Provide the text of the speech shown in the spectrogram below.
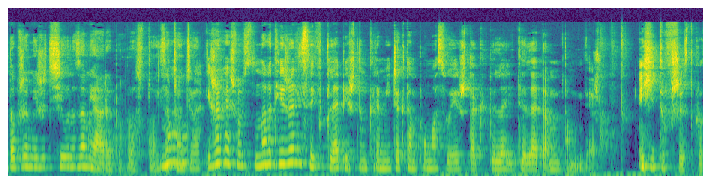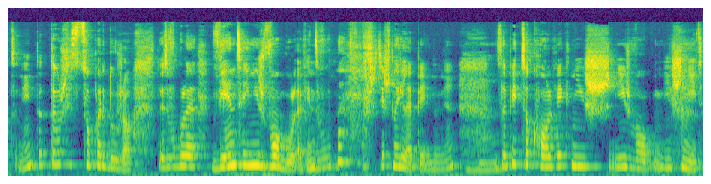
dobrze mierzyć siły na zamiary po prostu i zacząć no, od... I że wiesz, po prostu nawet jeżeli sobie wklepiesz ten kremiczek, tam pomasujesz tak tyle i tyle, tam, tam wiesz, i to wszystko, co nie? To, to już jest super dużo. To jest w ogóle więcej niż w ogóle, więc w ogóle no, przecież najlepiej, no nie? Więc lepiej cokolwiek niż, niż, w ogóle, niż nic.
